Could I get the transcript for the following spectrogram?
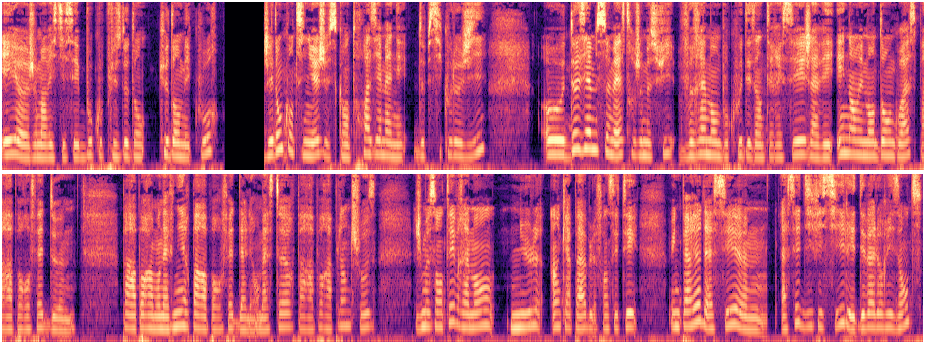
et euh, je m'investissais beaucoup plus dedans que dans mes cours. J'ai donc continué jusqu'en troisième année de psychologie. Au deuxième semestre, je me suis vraiment beaucoup désintéressée. J'avais énormément d'angoisse par rapport au fait de, par rapport à mon avenir, par rapport au fait d'aller en master, par rapport à plein de choses. Je me sentais vraiment nulle, incapable. Enfin, c'était une période assez, euh, assez difficile et dévalorisante.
